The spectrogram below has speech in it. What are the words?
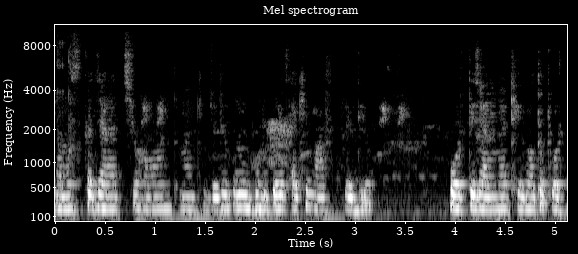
নমস্কার জানাচ্ছি ভগবান তোমাকে। যদি কোনো ভুল করে থাকি, মাফ করে দিও। পড়তে জানি না ঠিক মতো পড়তে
